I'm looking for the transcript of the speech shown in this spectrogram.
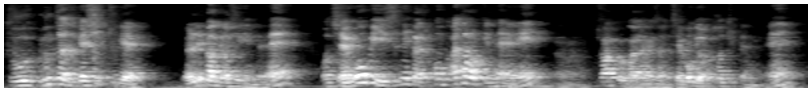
두 문자 두 개, 식두 개, 연립방 정식인데 뭐 제곱이 있으니까 조금 까다롭긴 해. 어, 중학교 과정에서는 제곱이 없었기 때문에.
